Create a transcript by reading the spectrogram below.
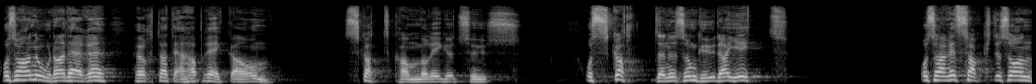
Og så har noen av dere hørt at jeg har preka om skattkammer i Guds hus og skattene som Gud har gitt. Og så har jeg sagt det sånn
